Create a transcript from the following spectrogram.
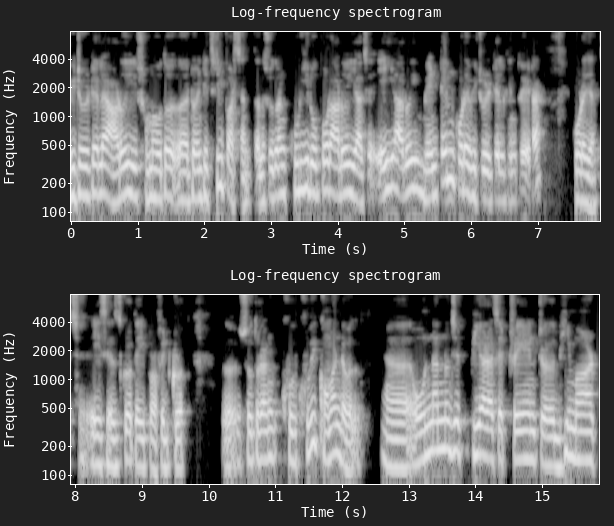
ভিটো রিটেলে আরোই সম্ভবত টোয়েন্টি থ্রি পার্সেন্ট তাহলে সুতরাং কুড়ির ওপর আরোই আছে। এই আরোই মেনটেন করে ভিটো রিটেল কিন্তু এটা করে যাচ্ছে, এই সেলস গ্রোথ এই প্রফিট গ্রোথ সুতরাং খুব, খুবই কমান্ডেবল অন্যান্য যে পিয়ার আছে ট্রেন্ড ভিমার্ট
